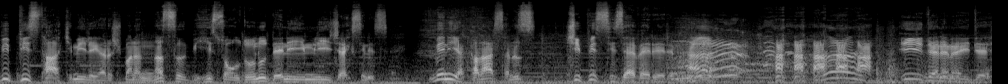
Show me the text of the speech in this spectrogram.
bir pist hakimiyle yarışmanın nasıl bir his olduğunu deneyimleyeceksiniz. Beni yakalarsanız çipi size veririm. Ha? İyi denemeydi.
